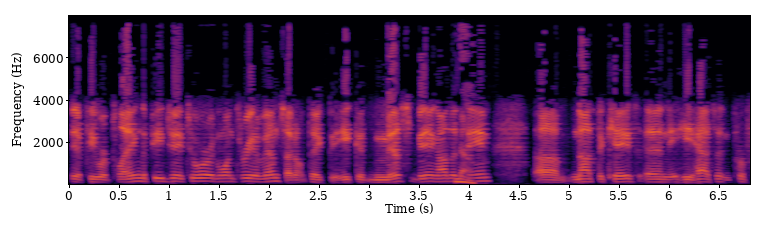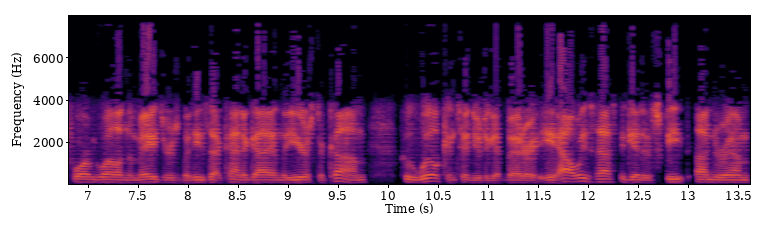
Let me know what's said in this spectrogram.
if he were playing the PGA Tour and won three events, I don't think that he could miss being on the no. team. Um, not the case, and he hasn't performed well in the majors, but he's that kind of guy in the years to come who will continue to get better. He always has to get his feet under him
